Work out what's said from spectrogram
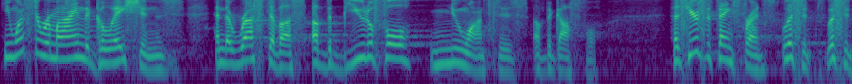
He wants to remind the Galatians and the rest of us of the beautiful nuances of the gospel. Because here's the thing, friends. Listen, listen.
